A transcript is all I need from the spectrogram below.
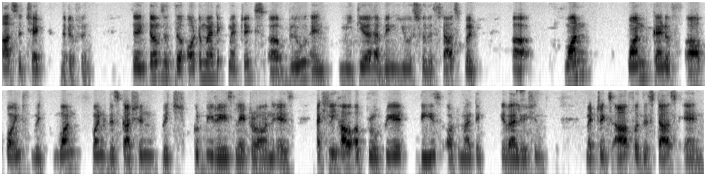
asked to check the difference. So in terms of the automatic metrics, uh, BLEU and Meteor have been used for this task, but uh, one one kind of uh, point with one point of discussion which could be raised later on is actually how appropriate these automatic evaluation metrics are for this task and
